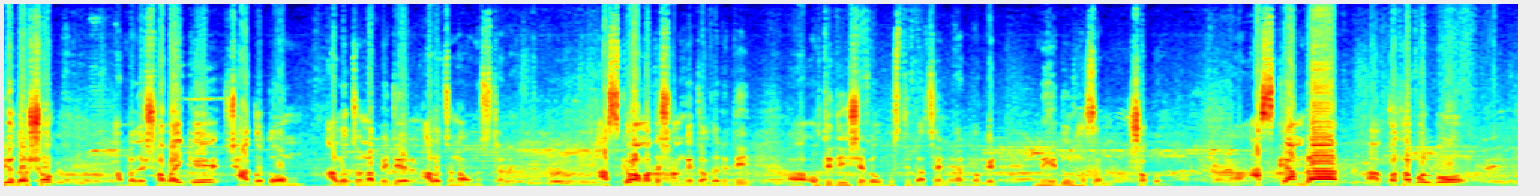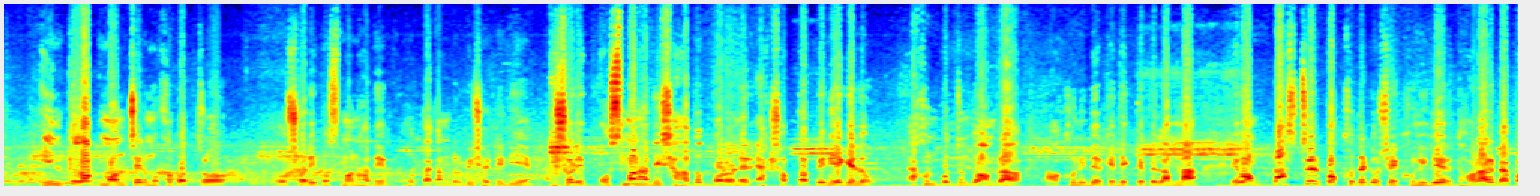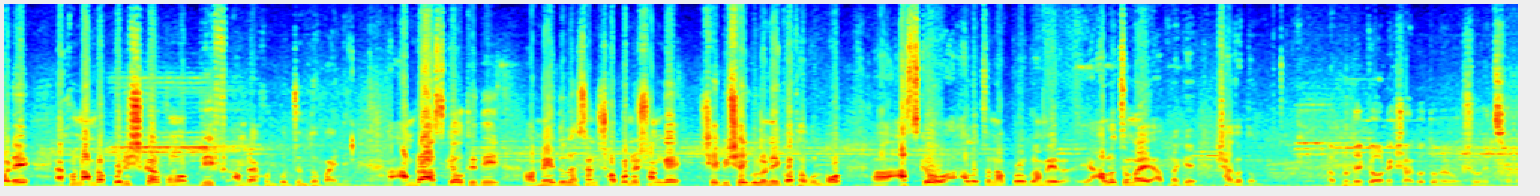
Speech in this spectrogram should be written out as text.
প্রিয় দর্শক, আপনাদের সবাইকে স্বাগতম আলোচনা পেজের আলোচনা অনুষ্ঠানে। আজকেও আমাদের সঙ্গে যথারীতি অতিথি হিসেবে উপস্থিত আছেন অ্যাডভোকেট মেহেদুল হাসান স্বপন। আজকে আমরা কথা বলব ইনকিলাব মঞ্চের মুখপত্র ও শরীফ ওসমান হাদির হত্যাকাণ্ডের বিষয়টি নিয়ে। শরীফ ওসমান হাদির শাহাদত বরণের এক সপ্তাহ পেরিয়ে গেলেও এখন পর্যন্ত আমরা খুনিদেরকে দেখতে পেলাম না। এবং রাষ্ট্রের পক্ষ থেকেও সে খুনিদের ধরার ব্যাপারে এখন আমরা পরিষ্কার কোনো ব্রিফ আমরা এখন পর্যন্ত পাইনি। আমরা আজকে অতিথি মেহেদুল হাসান স্বপনের সঙ্গে সেই বিষয়গুলো নিয়ে কথা বলব। আজকেও আলোচনা প্রোগ্রামের আলোচনায় আপনাকে স্বাগতম। আপনাদেরকে অনেক স্বাগতম এবং শুভেচ্ছা।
